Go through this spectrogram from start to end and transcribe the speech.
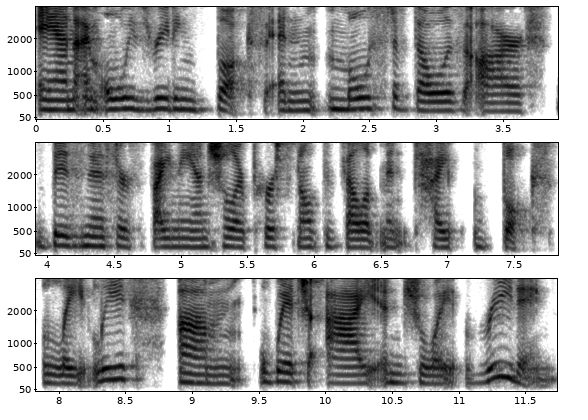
And i'm always reading books and most of those are business or financial or personal development type books lately um, which i enjoy reading.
